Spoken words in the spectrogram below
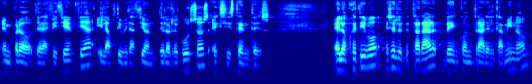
en pro de la eficiencia y la optimización de los recursos existentes. El objetivo es el de tratar de encontrar el camino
